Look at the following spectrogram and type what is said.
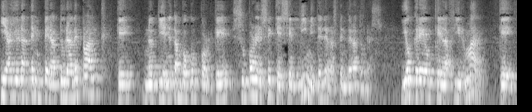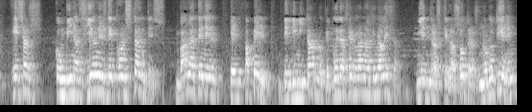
Y hay una temperatura de Planck que no tiene tampoco por qué suponerse que es el límite de las temperaturas. Yo creo que el afirmar que esas combinaciones de constantes van a tener el papel de limitar lo que puede hacer la naturaleza, mientras que las otras no lo tienen,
